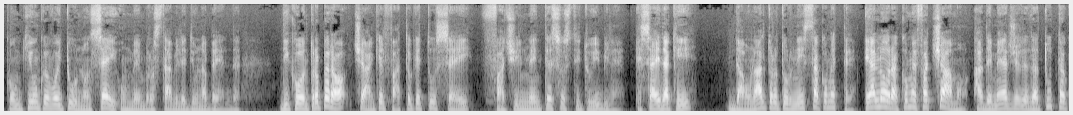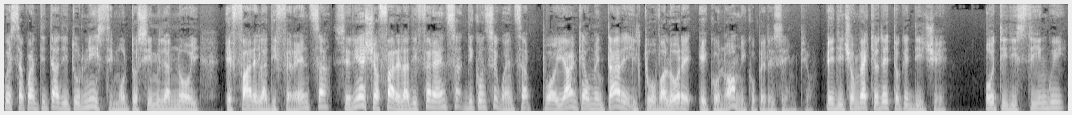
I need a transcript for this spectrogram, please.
con chiunque vuoi tu, non sei un membro stabile di una band. Di contro però c'è anche il fatto che tu sei facilmente sostituibile. E sai da chi? Da un altro turnista come te. E allora come facciamo ad emergere da tutta questa quantità di turnisti molto simili a noi e fare la differenza? Se riesci a fare la differenza, di conseguenza puoi anche aumentare il tuo valore economico, per esempio. Vedi, c'è un vecchio detto che dice o ti distingui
